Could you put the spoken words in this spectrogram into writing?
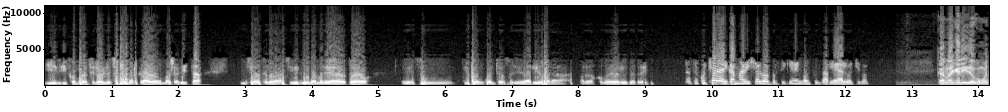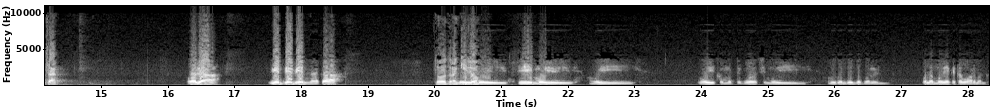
ir y comprárselo en el supermercado mayorista y hacerlo así, de una manera u otra, es un tipo de encuentro solidario para, para los comedores de Ruta 3. Nos escucha del Carna Villalba por si quieren consultarle algo, chicos. Carna, querido, ¿cómo estás? Hola, bien, bien, bien, acá. ¿Todo tranquilo? Muy, muy, sí, muy, muy, muy, como te puedo decir, muy, muy contento por el, por la movida que estamos armando.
